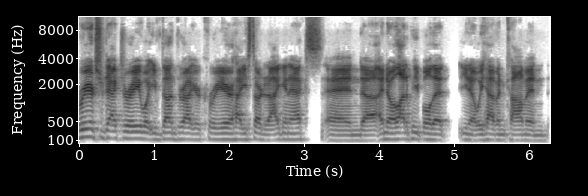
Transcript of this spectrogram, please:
career trajectory, what you've done throughout your career, how you started Eigen X. And I know a lot of people that, you know, we have in common,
